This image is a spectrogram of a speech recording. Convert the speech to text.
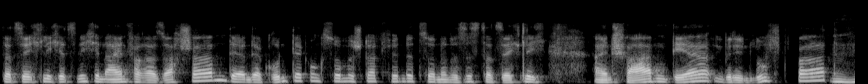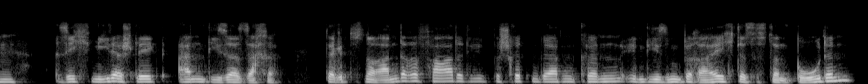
tatsächlich jetzt nicht ein einfacher Sachschaden, der in der Grunddeckungssumme stattfindet, sondern es ist tatsächlich ein Schaden, der über den Luftpfad mhm sich niederschlägt an dieser Sache. Da gibt es noch andere Pfade, die beschritten werden können in diesem Bereich. Das ist dann Boden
